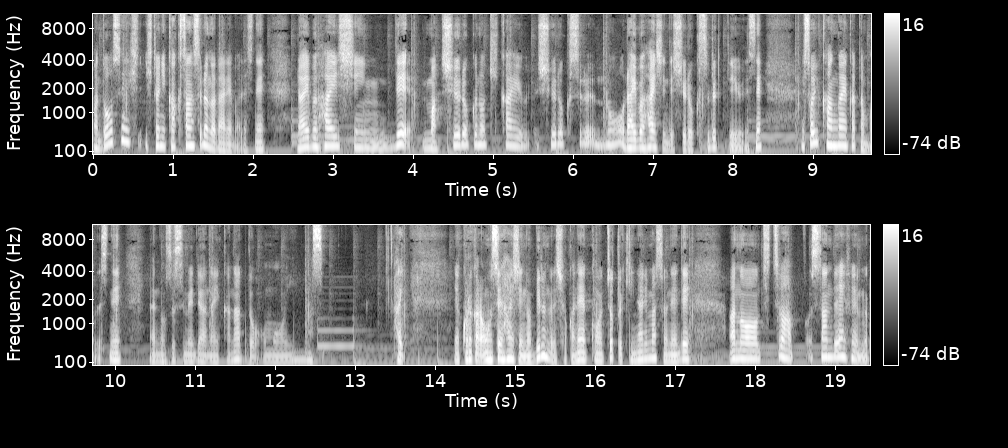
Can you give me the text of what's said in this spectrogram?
まあ、どうせ人に拡散するのであればですね、ライブ配信で、まあ、収録の機会、収録するのをライブ配信で収録するっていうですね、そういう考え方もですね、あのおすすめではないかなと思います。はい。これから音声配信伸びるのでしょうかね？こうちょっと気になりますよね。で、あの、実は、スタンド FM、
